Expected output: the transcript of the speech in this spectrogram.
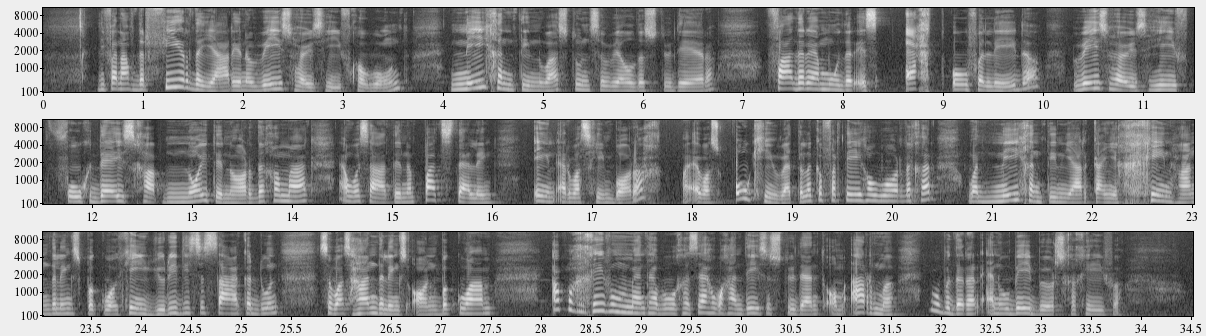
die vanaf het vierde jaar in een weeshuis heeft gewoond. 19 was toen ze wilde studeren. Vader en moeder is echt overleden. Weeshuis heeft voogdijschap nooit in orde gemaakt. En we zaten in een padstelling. Eén, er was geen borg. Maar er was ook geen wettelijke vertegenwoordiger. Want 19 jaar kan je geen handelingsbekwaam, geen juridische zaken doen. Ze was handelingsonbekwaam. Op een gegeven moment hebben we gezegd, we gaan deze student omarmen. We hebben er een NOB-beurs gegeven.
